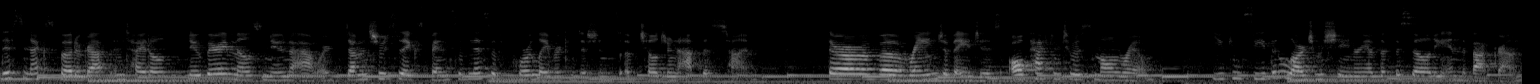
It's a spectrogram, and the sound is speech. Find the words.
This next photograph, entitled Newberry Mills Noon Hour, demonstrates the expansiveness of poor labor conditions of children at this time. There are of a range of ages, all packed into a small room. You can see the large machinery of the facility in the background.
